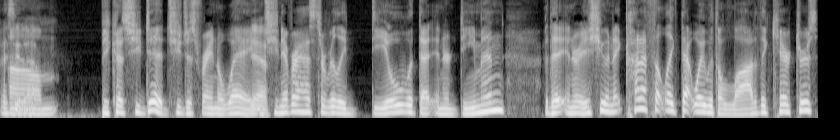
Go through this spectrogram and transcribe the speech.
I see that. um, Because she did. She just ran away. Yeah. And she never has to really deal with that inner demon or that inner issue. And it kind of felt like that way with a lot of the characters,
